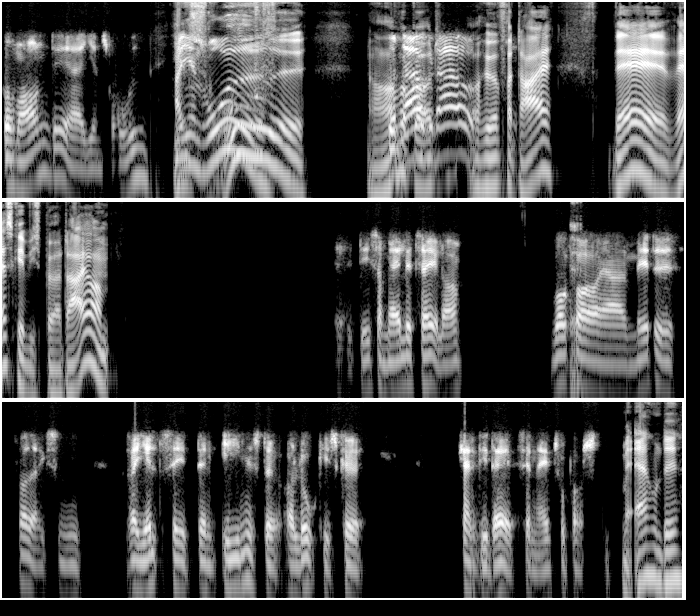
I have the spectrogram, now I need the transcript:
Godmorgen, det er Jens Rode. Hej, Jens Rode. Nå, Goddag, hvor godt goddag. at høre fra dig. Hvad, hvad skal vi spørge dig om? Det, som alle taler om. Hvorfor er Mette Frederiksen reelt set den eneste og logiske kandidat til NATO-posten? Men er hun det?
